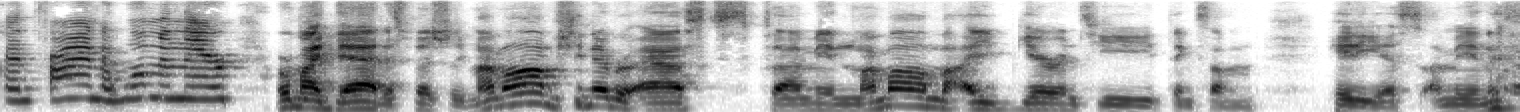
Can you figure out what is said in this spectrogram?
can find a woman there. Or my dad, especially. My mom, she never asks. I mean, my mom, I guarantee, thinks I'm hideous. I mean,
